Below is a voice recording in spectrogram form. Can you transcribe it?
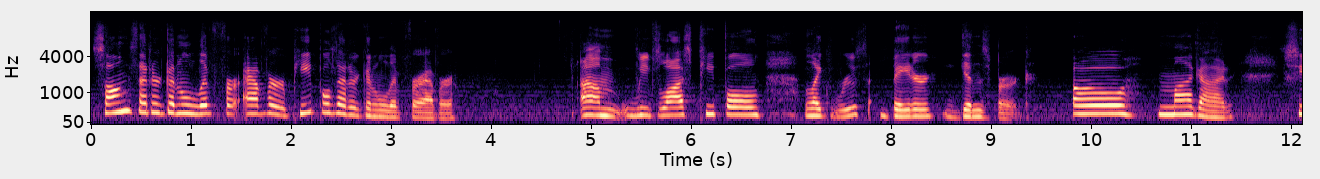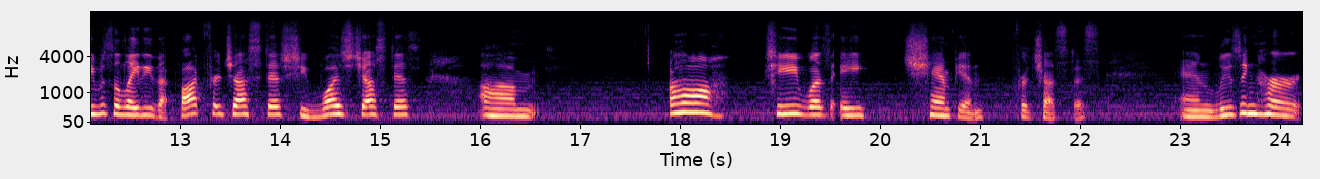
songs that are going to live forever, people that are going to live forever. Um, we've lost people like Ruth Bader Ginsburg. Oh my God. She was a lady that fought for justice. She was justice. Um, oh, she was a champion for justice. And losing her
